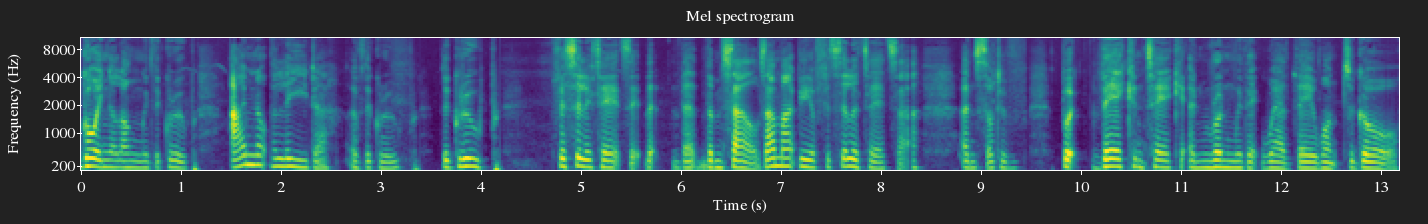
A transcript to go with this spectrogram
going along with the group. I'm not the leader of the group. The group facilitates it th- th- themselves. I might be a facilitator and sort of, but they can take it and run with it where they want to go.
